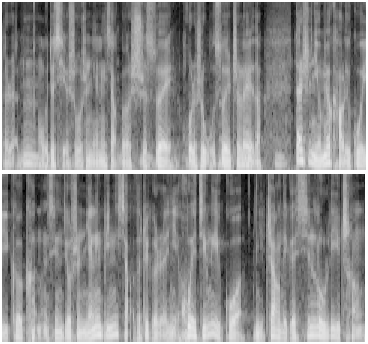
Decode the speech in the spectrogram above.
的人，嗯我就写说是年龄小个十岁或者是五岁之类的。但是你有没有考虑过一个可能性，就是年龄比你小的这个人也会经历过你这样的一个心路历程，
